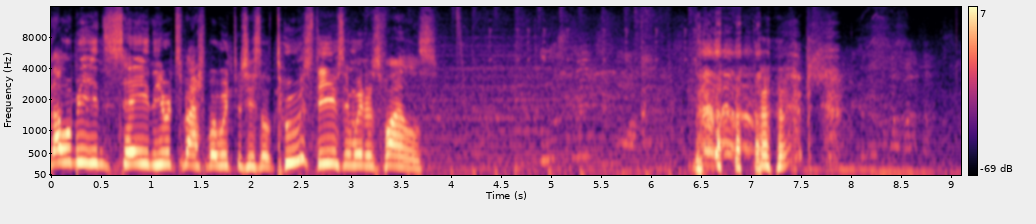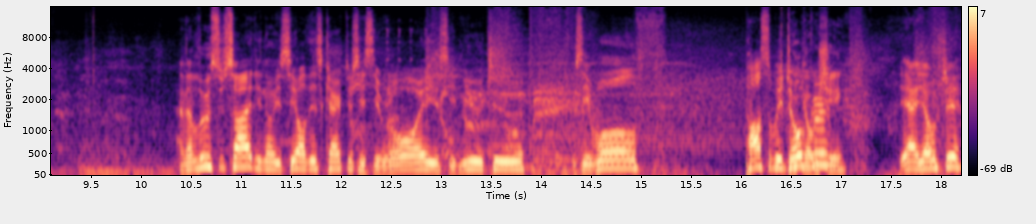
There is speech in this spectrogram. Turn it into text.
That would be insane here at Smash Bros. Winter Season. Two Steves in winners finals. and the loser side, you know, you see all these characters. You see Roy, you see Mewtwo, you see Wolf, possibly Joker. Yoshi. Yeah, Yoshi. You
